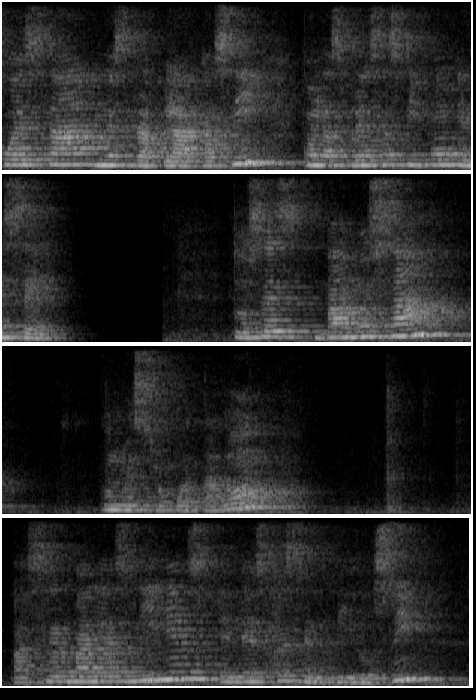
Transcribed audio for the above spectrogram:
puesta nuestra placa, ¿sí? Con las prensas tipo en C. Entonces vamos a, con nuestro cortador, hacer varias líneas en este sentido, ¿sí?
